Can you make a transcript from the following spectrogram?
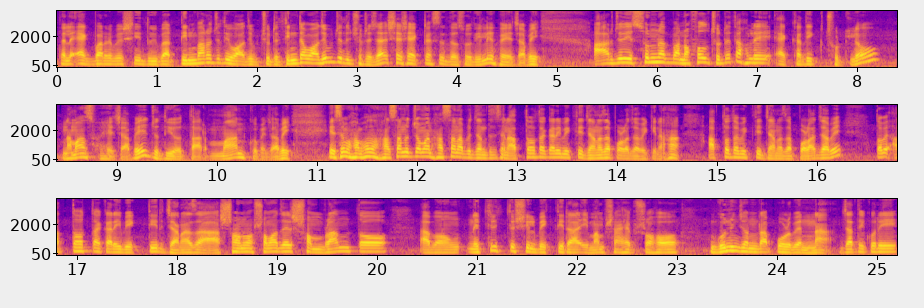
তাহলে একবারের বেশি, দুইবার, তিনবারও যদি ওয়াজিব ছুটে, তিনটা ওয়াজিব যদি ছুটে যায়, শেষে একটা সিদ্ধ দিলে হয়ে যাবে। আর যদি সুন্নাত বা নফল ছুটে, তাহলে একাধিক ছুটলেও নামাজ হয়ে যাবে, যদিও তার মান কমে যাবে। এস এম হাসানুজ্জামান হাসান, আপনি জানতে চান আত্মহত্যাকারী ব্যক্তির জানাজা পড়া যাবে কিনা? হ্যাঁ আত্মহত্যা ব্যক্তির জানাজা পড়া যাবে। তবে আত্মহত্যাকারী ব্যক্তির জানাজা সম- সমাজের সম্ভ্রান্ত এবং নেতৃত্বশীল ব্যক্তিরা, ইমাম সাহেব সহ গুণীজনরা পড়বেন না। যাতে করে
